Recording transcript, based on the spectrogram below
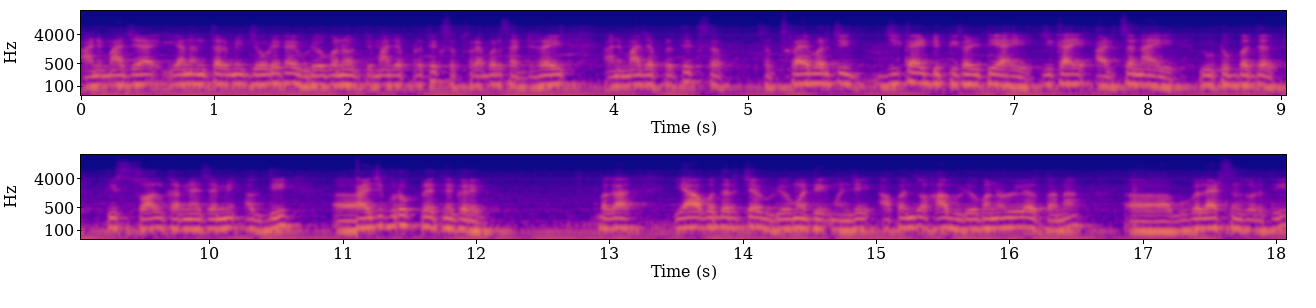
आणि माझ्या यानंतर मी जेवढे काही व्हिडिओ बनवते माझ्या प्रत्येक सबस्क्रायबरसाठी राहील. आणि माझ्या प्रत्येक सब सबस्क्रायबरची जी काही डिफिकल्टी आहे जी काही अडचण आहे यूट्यूबबद्दल ती सॉल्व करण्याचा मी अगदी काळजीपूर्वक प्रयत्न करेन बघा या अगोदरच्या व्हिडिओमध्ये म्हणजे आपण जो हा व्हिडिओ बनवलेला होता ना गुगल ॲडसन्सवरती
